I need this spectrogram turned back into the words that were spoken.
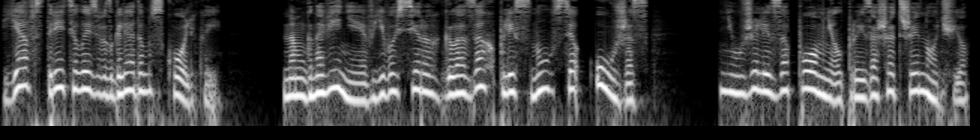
Я встретилась взглядом с Колькой. На мгновение в его серых глазах плеснулся ужас. Неужели запомнил произошедшее ночью?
